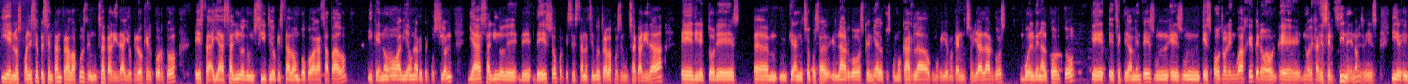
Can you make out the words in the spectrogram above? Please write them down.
y en los cuales se presentan trabajos de mucha calidad. Yo creo que el corto está, ya ha salido de un sitio que estaba un poco agazapado y que no había una repercusión, ya ha salido de, eso porque se están haciendo trabajos de mucha calidad, eh, directores em, que han hecho cosas largos, premiados pues como Carla o como Guillermo que han hecho ya largos, vuelven al corto que efectivamente es, un, es, un, es otro lenguaje, pero eh, no deja de ser cine, ¿no? Es, y,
